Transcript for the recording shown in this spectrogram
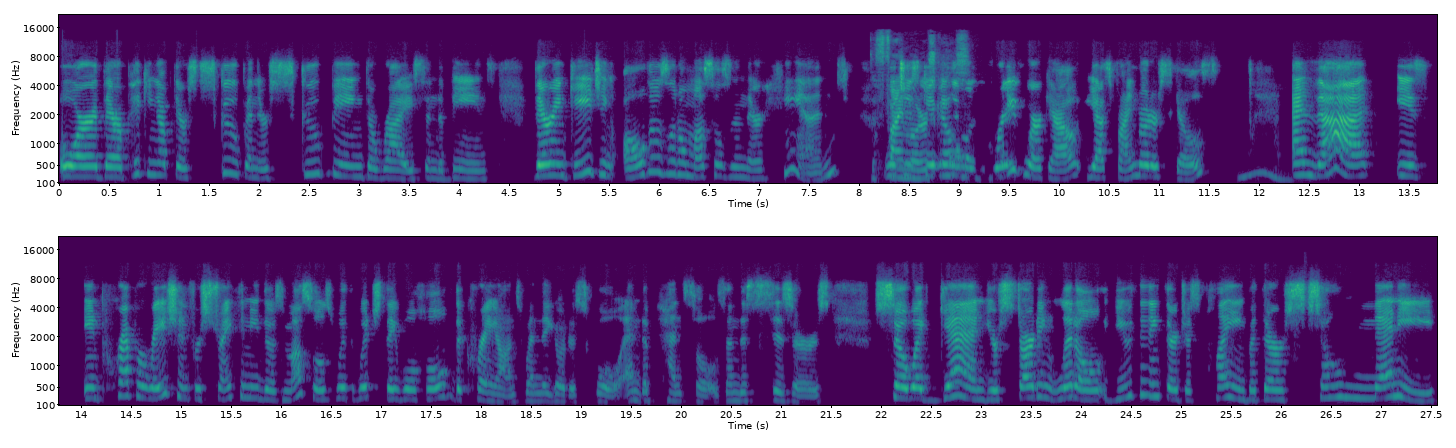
or they're picking up their scoop and they're scooping the rice and the beans they're engaging all those little muscles in their hand the which is giving skills. them a great workout yes fine motor skills mm. and that is in preparation for strengthening those muscles with which they will hold the crayons when they go to school and the pencils and the scissors so again you're starting little you think they're just playing but there are so many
